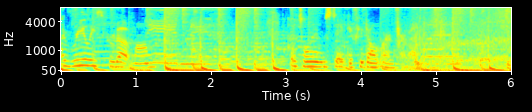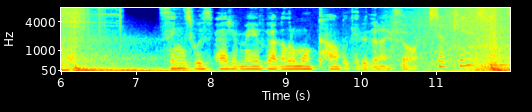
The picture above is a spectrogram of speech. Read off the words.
I really screwed up, Mom. It's only a mistake if you don't learn from it. Things with Padgett may have gotten a little more complicated than I thought. So kiss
